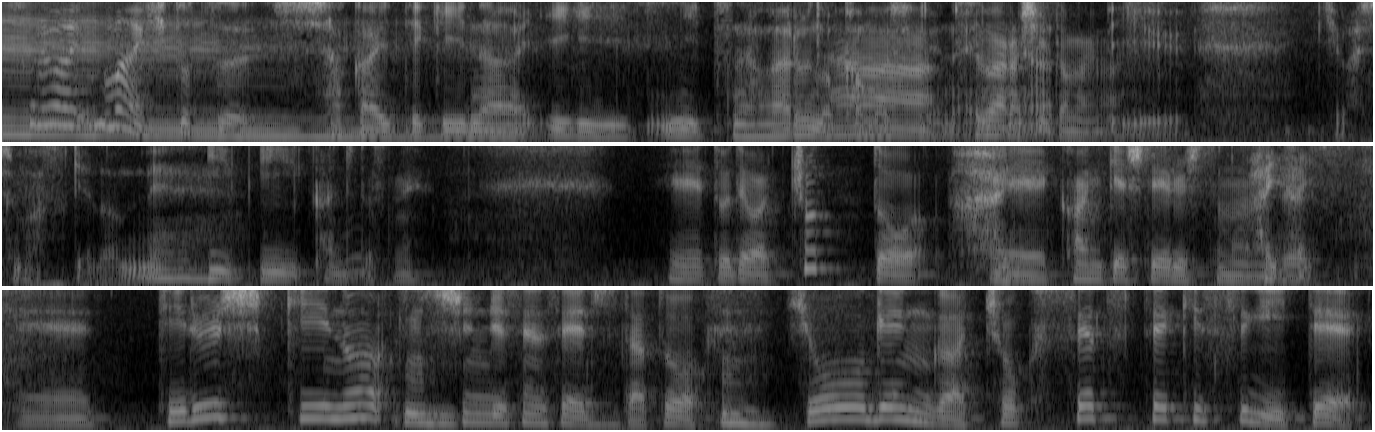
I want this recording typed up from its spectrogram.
ん、それはまあ一つ社会的な意義につながるのかもしれないなっていう気はしますけどね。いいいい感じですね。えーと、ではちょっと、はい、えー、関係している質問です。はいはい、えーティル式の心理先生術だと、表現が直接的すぎて、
